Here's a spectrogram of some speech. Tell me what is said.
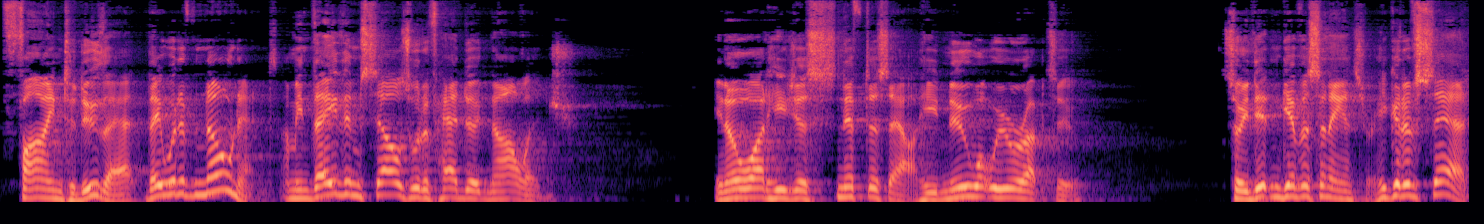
fine to do that, they would have known it. I mean, they themselves would have had to acknowledge, you know what, he just sniffed us out. He knew what we were up to. So he didn't give us an answer. He could have said,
